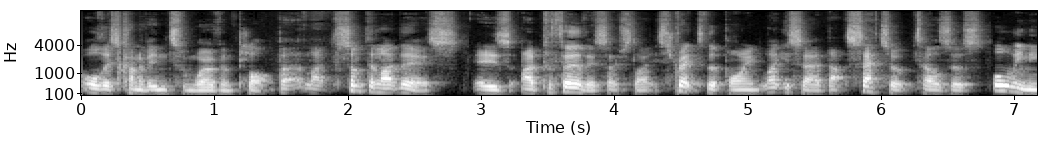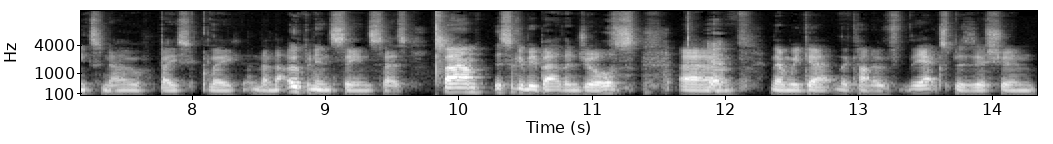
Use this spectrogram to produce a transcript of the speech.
all this kind of interwoven plot. But like something like this is, I prefer this. It's like straight to the point. Like you said, that setup tells us all we need to know basically, and then the opening scene says, "Bam, this is gonna be better than Jaws." Um, Yeah. Then we get the kind of the exposition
